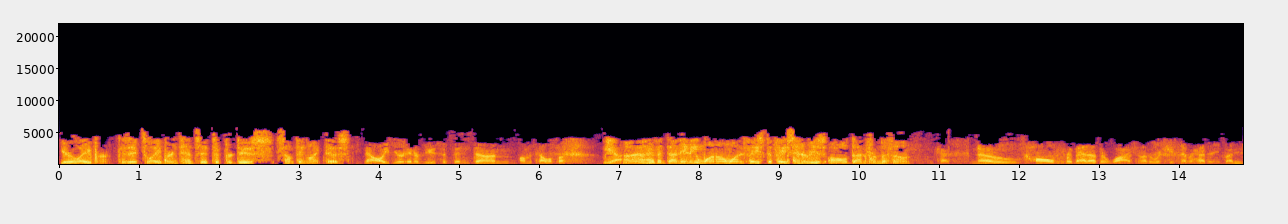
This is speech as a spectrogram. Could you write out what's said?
your labor, because it's labor intensive to produce something like this. Now, all your interviews have been done on the telephone? Yeah, I haven't done any one-on-one face-to-face interviews, all done from the phone. Okay no call for that otherwise. In other words, you've never had anybody.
